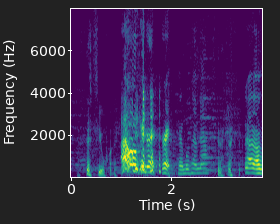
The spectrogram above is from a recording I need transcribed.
if you want. Oh, okay, great, great. Can I move him now?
